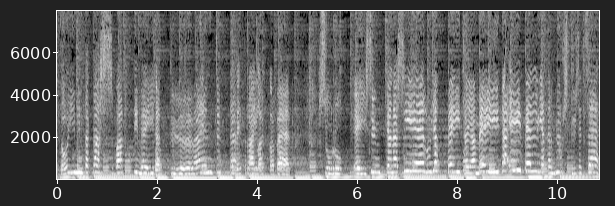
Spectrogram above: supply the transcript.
toiminta kasvatti meidät työväen tyttäret railakkapäät. Suru ei synkkänä sieluja peitä ja meitä ei peljätä myrskyiset säät.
